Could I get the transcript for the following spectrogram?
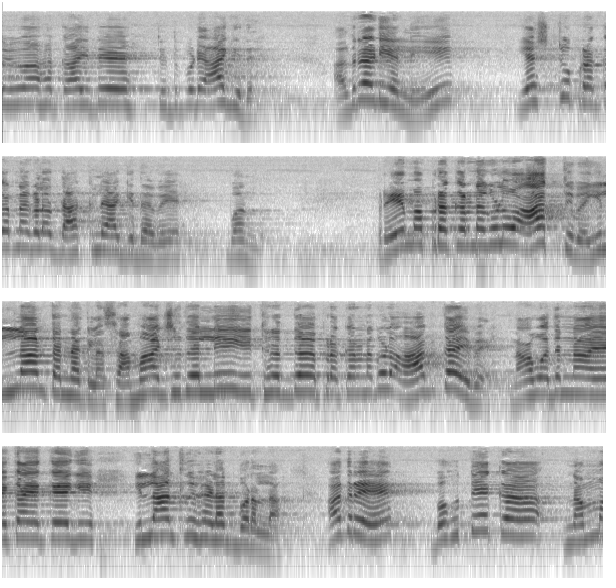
ವಿವಾಹ ಕಾಯ್ದೆ ತಿದ್ದುಪಡಿ ಆಗಿದೆ. ಅದರ ಅಡಿಯಲ್ಲಿ ಎಷ್ಟು ಪ್ರಕರಣಗಳ ದಾಖಲೆ ಆಗಿದ್ದಾವೆ ಒಂದು ಪ್ರೇಮ ಪ್ರಕರಣಗಳು ಆಗ್ತಿವೆ, ಇಲ್ಲ ಅಂತ ಅನ್ನಕ್ಕಲ್ಲ. ಸಮಾಜದಲ್ಲಿ ಈ ಥರದ ಪ್ರಕರಣಗಳು ಆಗ್ತಾ ಇವೆ. ನಾವು ಅದನ್ನು ಏಕಾಏಕಿಯಾಗಿ ಇಲ್ಲ ಅಂತಲೂ ಹೇಳಕ್ಕೆ ಬರಲ್ಲ. ಆದರೆ ಬಹುತೇಕ ನಮ್ಮ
